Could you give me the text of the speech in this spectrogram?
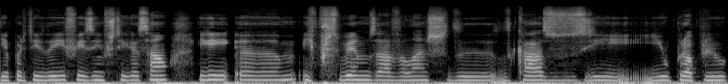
E a partir daí fiz investigação e, hum, e percebemos a avalanche de, de casos e, e o próprio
